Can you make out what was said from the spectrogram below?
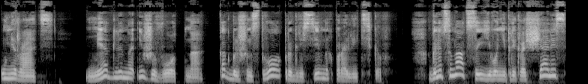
умирать, медленно и животно, как большинство прогрессивных паралитиков. Галлюцинации его не прекращались,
